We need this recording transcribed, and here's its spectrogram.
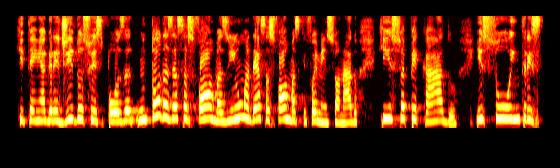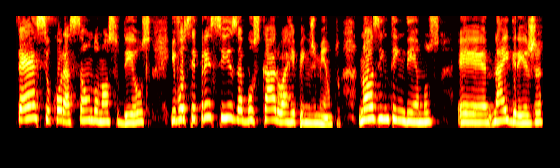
que tem agredido a sua esposa em todas essas formas, em uma dessas formas que foi mencionado, que isso é pecado. Isso entristece o coração do nosso Deus e você precisa buscar o arrependimento. Nós entendemos é, na igreja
